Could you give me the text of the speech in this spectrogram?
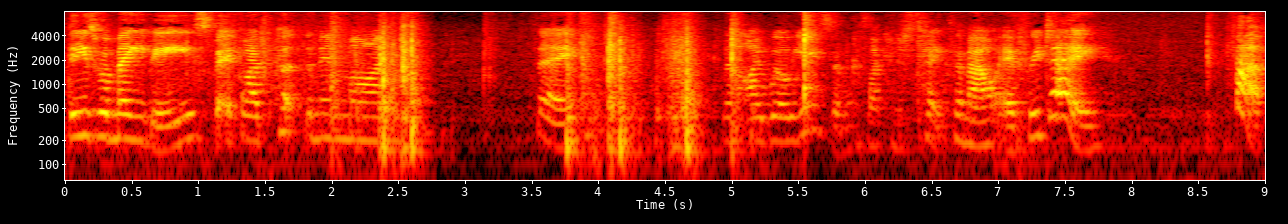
these were maybes, but if I put them in my thing, then I will use them because I can just take them out every day. Fab.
